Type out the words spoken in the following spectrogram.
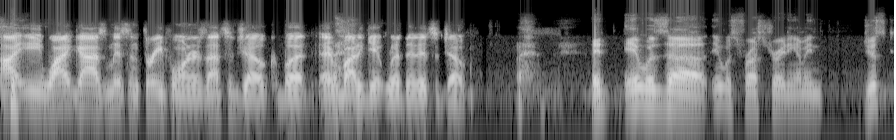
i.e., white guys missing three pointers. That's a joke, but everybody get with it. It's a joke. It it was uh it was frustrating. I mean, just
